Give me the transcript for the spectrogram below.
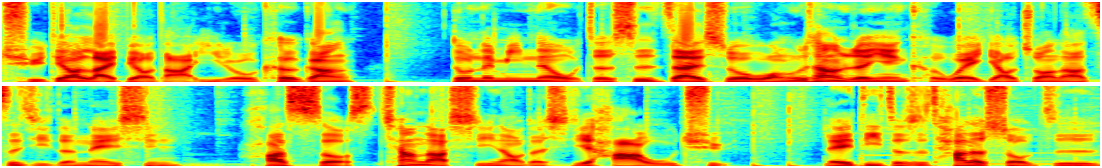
曲调来表达以柔克刚，Don't let me know 则是在说网络上人言可畏，要壮大自己的内心。Hustles 呛辣洗脑的嘻哈舞曲，雷迪则是他的首支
